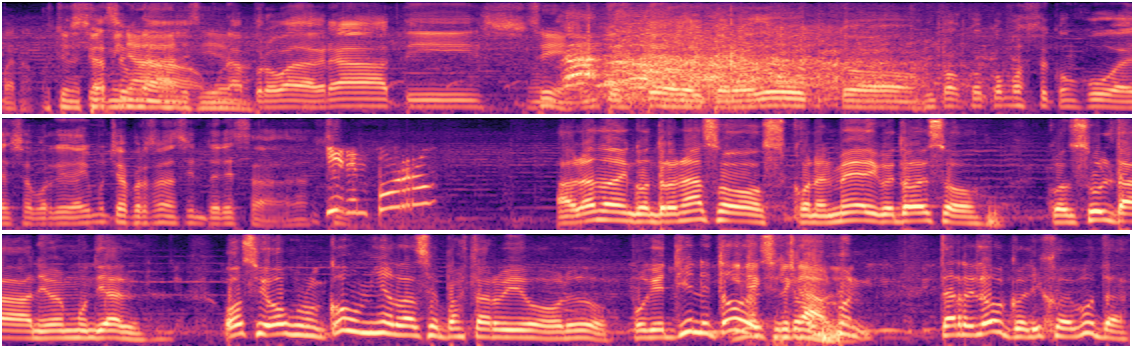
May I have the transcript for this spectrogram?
bueno, cuestiones Se hace una, terminales y una probada gratis, Sí. un, un testeo del producto. ¿Cómo, cómo- cómo se conjuga eso? Porque hay muchas personas interesadas. ¿Quieren porro? Hablando de encontronazos con el médico y todo eso, consulta a nivel mundial. Ozzy Osbourne, ¿cómo mierda hace para estar vivo, boludo? Porque tiene todo ese Inexplicable. chabón. Está re loco el hijo de puta.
